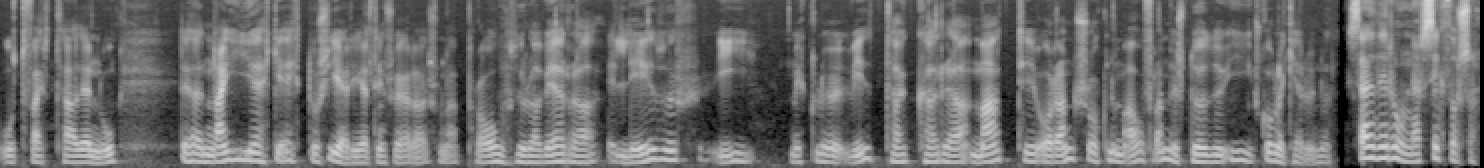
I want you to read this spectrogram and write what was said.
útfært það er nú. Það nægi ekki eitt og sér. Ég held eins og er að svona próf þurfa að vera liður í miklu viðtakara mati og rannsóknum á framistöðu í skólakerfinu. Sagði Rúnar Sigþórsson.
